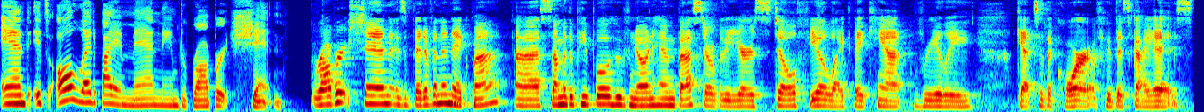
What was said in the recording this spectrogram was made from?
and it's all led by a man named Robert Shinn. Robert Shinn is a bit of an enigma. Uh, some of the people who've known him best over the years still feel like they can't really get to the core of who this guy is.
